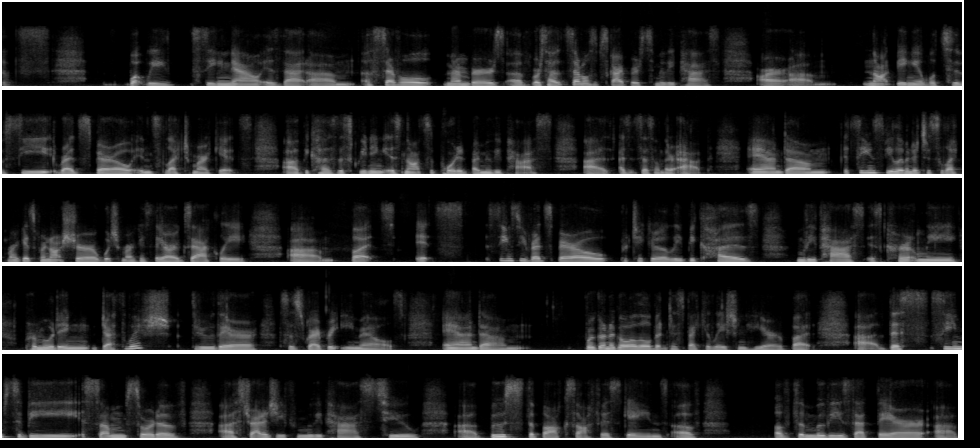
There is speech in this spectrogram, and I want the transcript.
it's what we see now is that um, several members of or several subscribers to MoviePass are um, not being able to see Red Sparrow in select markets uh, because the screening is not supported by MoviePass, uh, as it says on their app. And um, it seems to be limited to select markets. We're not sure which markets they are exactly, um, but it's seems to be Red Sparrow particularly because MoviePass is currently promoting Death Wish through their subscriber emails, and um, we're going to go a little bit into speculation here, but uh, this seems to be some sort of uh, strategy for MoviePass to uh, boost the box office gains of of the movies that they're uh,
